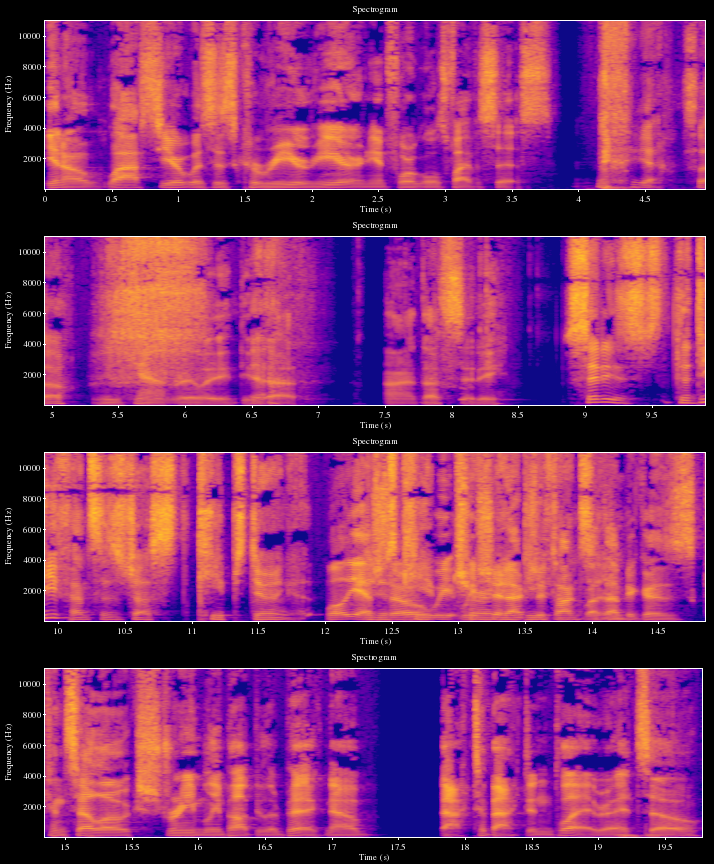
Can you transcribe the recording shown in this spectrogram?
you know, last year was his career year, and he had four goals, five assists. yeah. So You can't really do Yeah. that. All right, that's City. City's the defense is just keeps doing it. Well, yeah. So we, we should actually talk about in. that because Cancelo, extremely popular pick, now back to back didn't play, right? So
